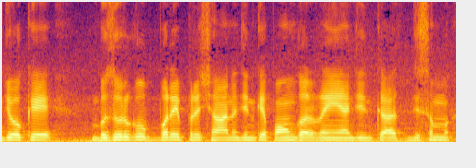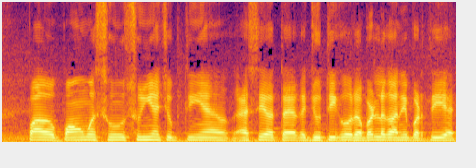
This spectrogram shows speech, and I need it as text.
जो कि बुज़ुर्ग बड़े परेशान हैं जिनके पाँव गल रहे हैं जिनका जिसम पाँव में सु, सुइयाँ चुभती हैं। ऐसे होता है कि जूती को रबड़ लगानी पड़ती है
